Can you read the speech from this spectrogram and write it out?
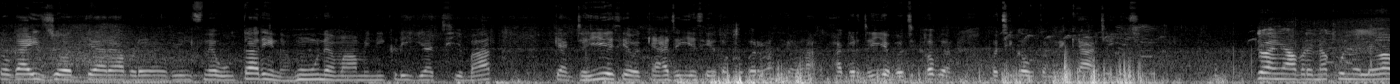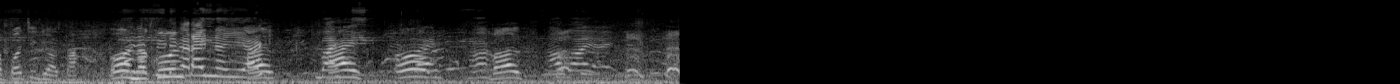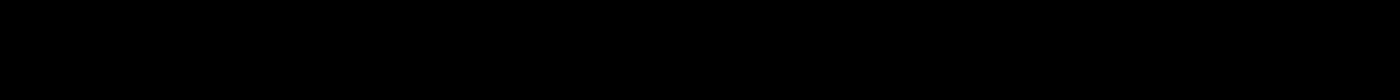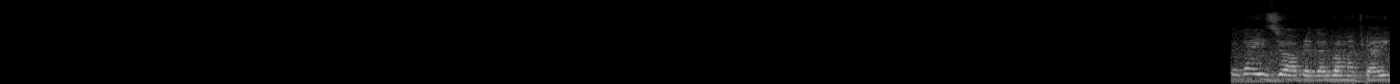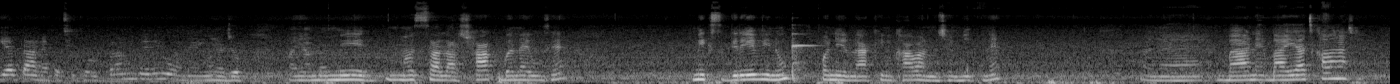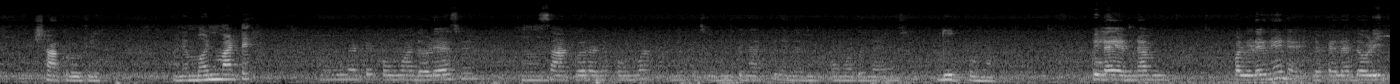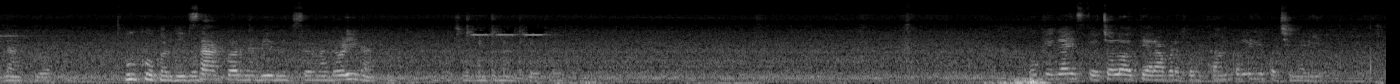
તો ગાઈઝ જો અત્યારે આપણે રીલ્સને ઉતારીને હું ને મામી નીકળી ગયા છીએ બહાર. ક્યાંક જઈએ છીએ, હવે ક્યાં જઈએ છીએ તો ખબર નથી. હમણાં આગળ જઈએ પછી ખબર. પછી કહું તમને ક્યાં જઈએ છીએ. જો અહીંયા આપણે નકુલને લેવા પહોંચી ગયા હતા. ઓ Nakul. Bye. Bye. Bye. Bye તો ગાઈઝ જો આપણે ગરબામાંથી આવી ગયા હતા અને પછી થોડું કામ કર્યું અને અહીંયા જો અહીંયા મમ્મીએ મસાલા શાક બનાવ્યું છે મિક્સ ગ્રેવીનું પનીર નાખીને ખાવાનું છે મીટને અને બાને બાયા જ ખાવાના છે? શાક રોટલી. અને મન માટે? મન માટે પૌવા દળ્યા છે સાકર અને પૌવા અને પછી દૂધ નાખીને દૂધ પૌવા બનાવ્યા છે. દૂધ પૌવા. પેલા એમના પલળે નહીં ને એટલે પહેલાં દળી જ નાખ્યું આપણે. ભૂકો કરી દીધો. સાકર ને બે મિક્સરમાં દળી નાખ્યું. પછી દૂધ નાખ્યું એટલે. ઓકે ગાઈસ તો ચલો અત્યારે આપણે થોડુંક કામ કરી લઈએ પછી મળીએ.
